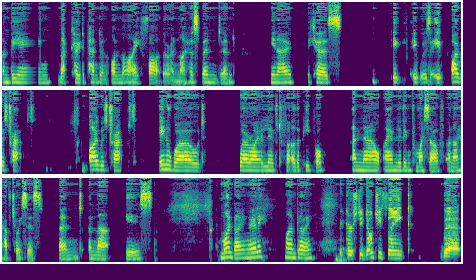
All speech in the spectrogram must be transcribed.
and being like codependent on my father and my husband and, you know, because it, it was it, I was trapped. I was trapped in a world where I lived for other people, and now I am living for myself, and I have choices, and and that is mind blowing, really mind blowing. Hey, Kirsty, don't you think that?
